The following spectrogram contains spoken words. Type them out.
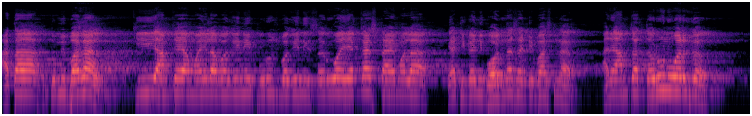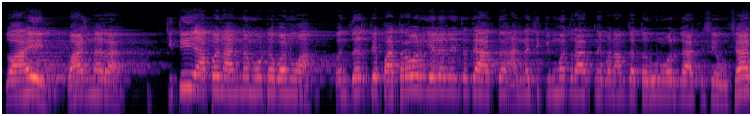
आता तुम्ही बघाल की आमच्या या महिला भगिनी पुरुष भगिनी सर्व एकाच टायमाला या ठिकाणी भोजनासाठी बसणार. आणि आमचा तरुण वर्ग जो आहे वाढणारा किती आपण अन्न मोठं बनवा पण जर ते पात्रावर गेलं नाही तर त्या अन्नाची किंमत राहत नाही. पण आमचा तरुण वर्ग अतिशय हुशार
